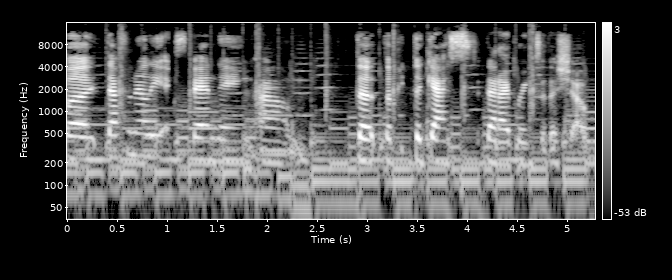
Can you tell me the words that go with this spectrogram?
but definitely expanding um, the, the the guests that I bring to the show.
